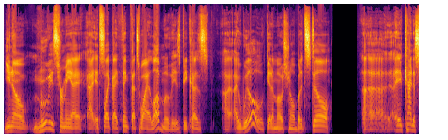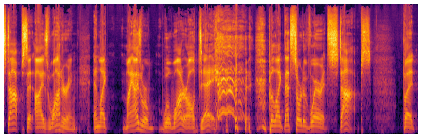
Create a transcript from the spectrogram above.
you know movies for me I, I it's like i think that's why i love movies because I, will get emotional but it's still uh, it kind of stops at eyes watering. And like my eyes will will water all day. but like that's sort of where it stops. But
